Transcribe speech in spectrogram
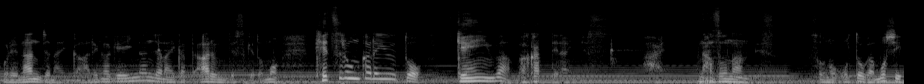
これなんじゃないかあれが原因なんじゃないかってあるんですけども結論から言うと原因は分かってないんです、はい、謎なんです。その音がもし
